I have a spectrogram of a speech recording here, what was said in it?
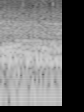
you.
